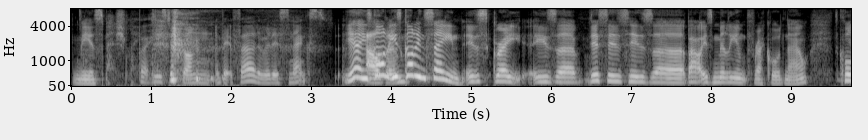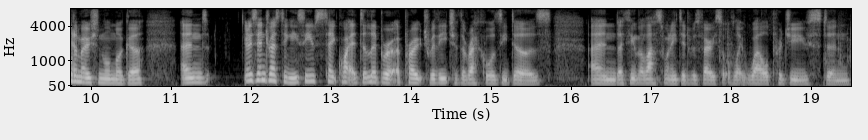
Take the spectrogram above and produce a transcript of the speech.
Me especially. But he's just gone a bit further with this next. Yeah, he's gone. He's album. gone insane. It's great. He's uh, this is his uh, about his millionth record now. It's called Emotional Mugger, and it's interesting. He seems to take quite a deliberate approach with each of the records he does, and I think the last one he did was very sort of like well produced and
